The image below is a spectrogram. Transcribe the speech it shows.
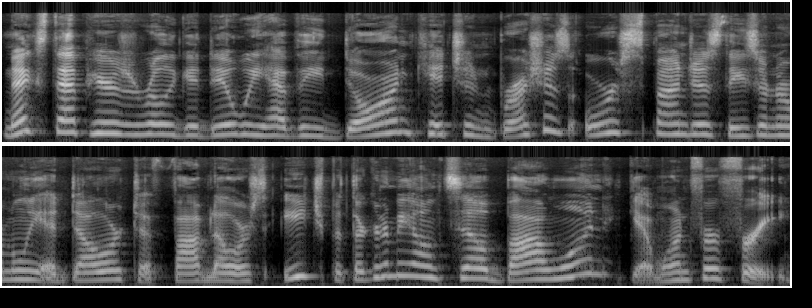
Next up, here's a really good deal. We have the Dawn Kitchen brushes or sponges. These are normally a dollar to $5 each, but they're going to be on sale. Buy one, get one for free.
